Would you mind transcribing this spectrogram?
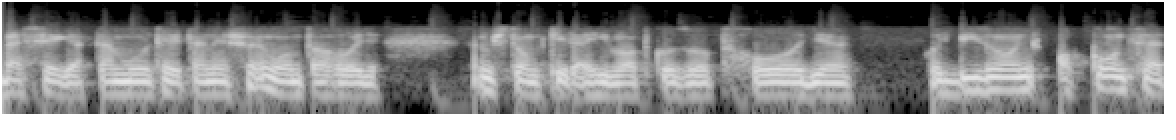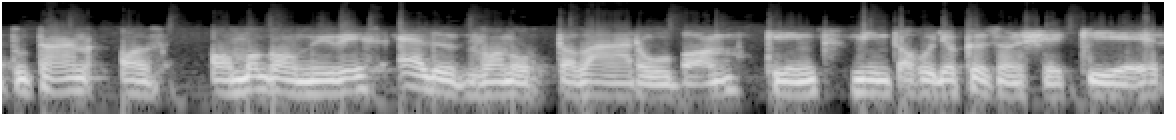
beszélgettem múlt héten, és ő mondta, hogy nem is tudom kire hivatkozott, hogy hogy bizony a koncert után az a maga a művész előbb van ott a váróban kint, mint ahogy a közönség kiér.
